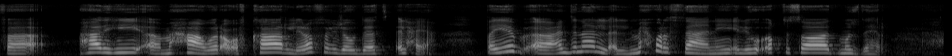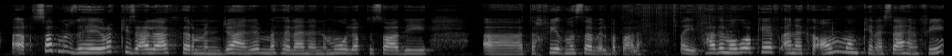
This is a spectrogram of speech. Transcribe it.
فهذه محاور أو أفكار لرفع جودة الحياة. طيب عندنا المحور الثاني اللي هو اقتصاد مزدهر. اقتصاد مزدهر يركز على أكثر من جانب مثلا النمو الاقتصادي آه تخفيض نسب البطالة. طيب هذا الموضوع كيف أنا كأم ممكن أساهم فيه؟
